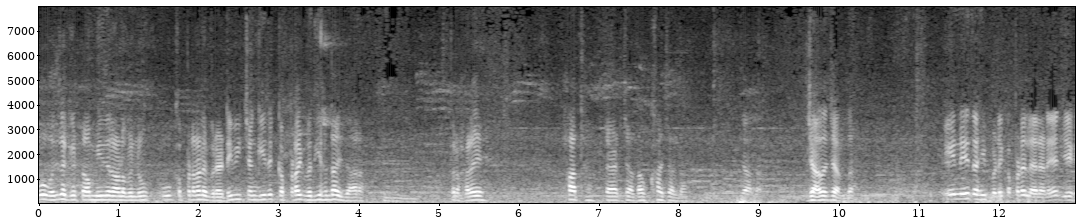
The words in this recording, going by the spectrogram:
ਉਹ ਵਧੀਆ ਲੱਗੇ ਟੌਮੀ ਦੇ ਨਾਲੋਂ ਮੈਨੂੰ। ਉਹ ਕੱਪੜਾ ਨਾਲੇ ਵੈਰਾਈਟੀ ਵੀ ਚੰਗੀ ਤੇ ਕੱਪੜਾ ਵੀ ਵਧੀਆ ਹੰਦਾਈਦਾਰ ਆ। ਪਰ ਹਲੇ ਹੱਥ ਟਾਈਟ ਚੱਲਦਾ ਔਖਾ ਚੱਲਦਾ। ਜ਼ਿਆਦਾ। ਜ਼ਿਆਦਾ ਚੱਲਦਾ। ਇਹਨੇ ਤਾਂ ਅਸੀਂ ਬੜੇ ਕੱਪੜੇ ਲੈ ਲੈਣੇ ਆ। ਜੇ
